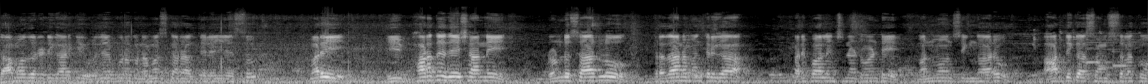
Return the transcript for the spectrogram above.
దామోదర్ రెడ్డి గారికి హృదయపూర్వక నమస్కారాలు తెలియజేస్తూ మరి ఈ భారతదేశాన్ని రెండుసార్లు ప్రధానమంత్రిగా పరిపాలించినటువంటి మన్మోహన్ సింగ్ గారు ఆర్థిక సంస్థలకు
